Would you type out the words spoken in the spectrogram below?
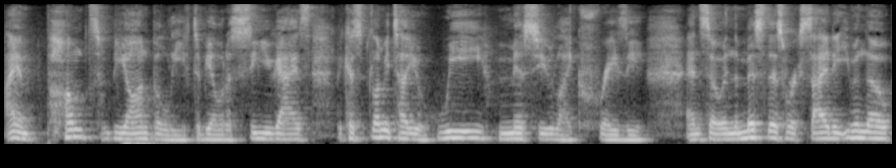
I am pumped beyond belief to be able to see you guys because let me tell you, we miss you like crazy. And so, in the midst of this, we're excited, even though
